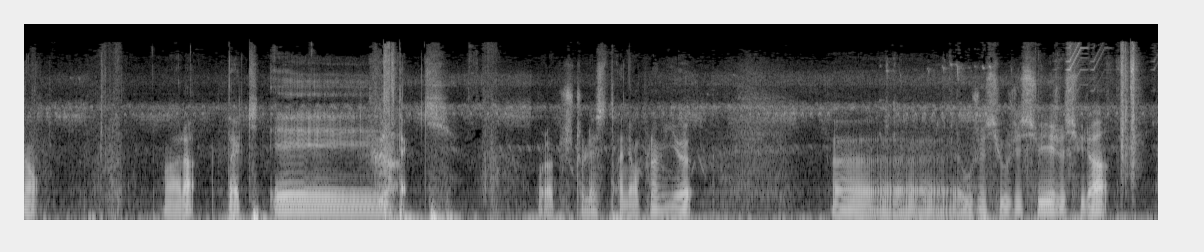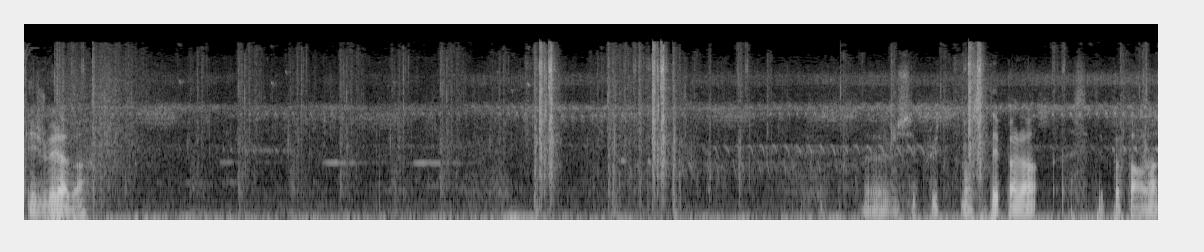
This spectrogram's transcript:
Non. Voilà. Tac. Et tac. Voilà, puis je te laisse traîner en plein milieu. Euh, où je suis, où je suis, je suis là. Et je vais là-bas. Euh, je sais plus. Non, c'était pas là. C'était pas par là.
